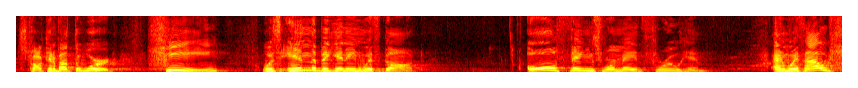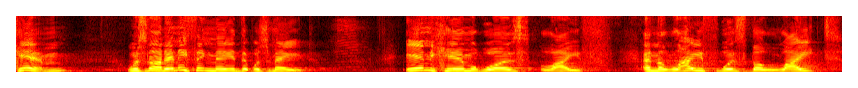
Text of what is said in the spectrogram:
it's talking about the Word, He was in the beginning with God. All things were made through Him. And without Him was not anything made that was made. In Him was life, and the life was the light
